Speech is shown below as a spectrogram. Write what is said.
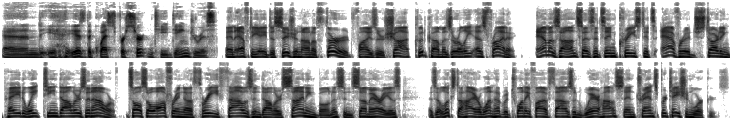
And is the quest for certainty dangerous? An FDA decision on a third Pfizer shot could come as early as Friday. Amazon says it's increased its average starting pay to $18 an hour. It's also offering a $3,000 signing bonus in some areas as it looks to hire 125,000 warehouse and transportation workers.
